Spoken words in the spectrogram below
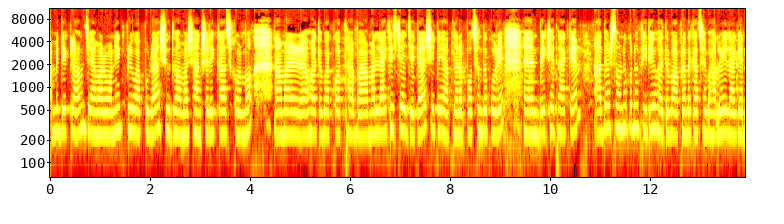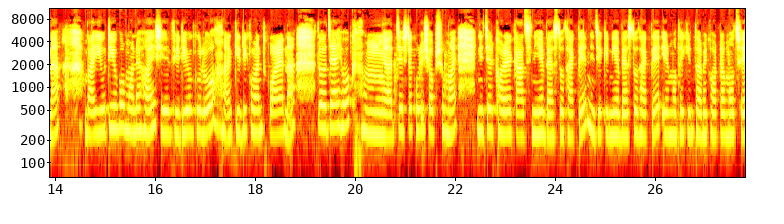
আমি দেখলাম যে আমার অনেক প্রিয় আপুরা শুধু আমার সাংসারিক কাজকর্ম, আমার হয়তো বা কথা বা আমার লাইফস্টাইল যেটা সেটাই আপনারা পছন্দ করে দেখে থাকেন। আদার্স অন্য কোনো ভিডিও হয়তো বা আপনাদের কাছে ভালোই লাগে না বা ইউটিউবও মনে হয় সে ভিডিওগুলো আর কি রিকমেন্ড করে না। তো যাই হোক চেষ্টা করি সব সময়। নিজের ঘরের কাজ নিয়ে ব্যস্ত থাকতে, নিজেকে নিয়ে ব্যস্ত থাকতে, এর মধ্যে কিন্তু আমি ঘরটা মুছে,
